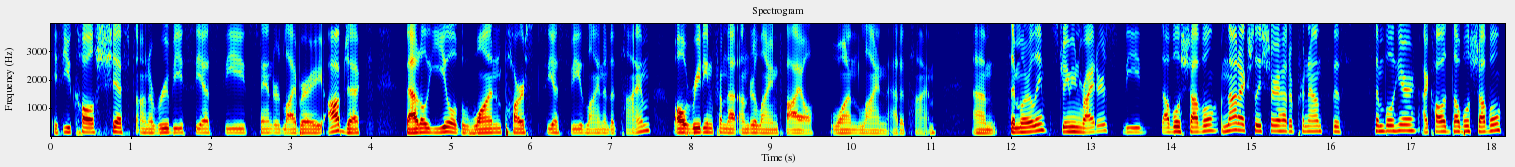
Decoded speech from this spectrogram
If you call shift on a Ruby CSV standard library object, that'll yield one parsed CSV line at a time while reading from that underlying file one line at a time. Um, similarly, streaming writers, the double shovel, I'm not actually sure how to pronounce this symbol here. I call it double shovel.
